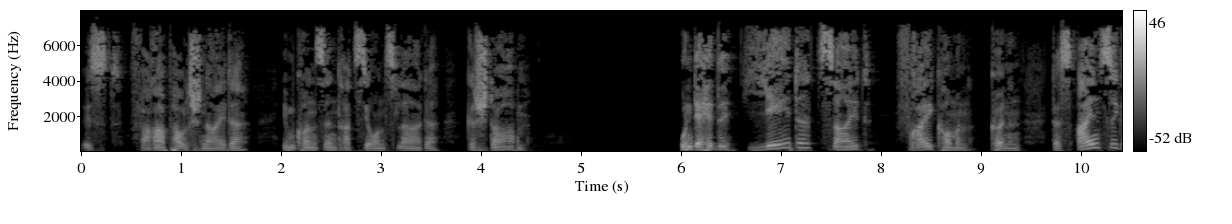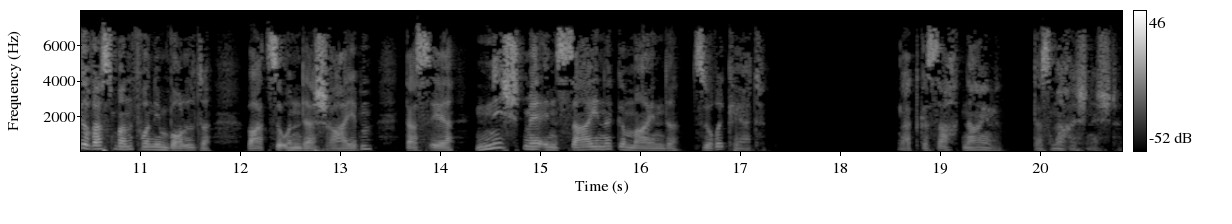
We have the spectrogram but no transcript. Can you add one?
ist Pfarrer Paul Schneider im Konzentrationslager gestorben. Und er hätte jederzeit freikommen können. Das Einzige, was man von ihm wollte, war zu unterschreiben, dass er nicht mehr in seine Gemeinde zurückkehrt. Er hat gesagt, nein, das mache ich nicht.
